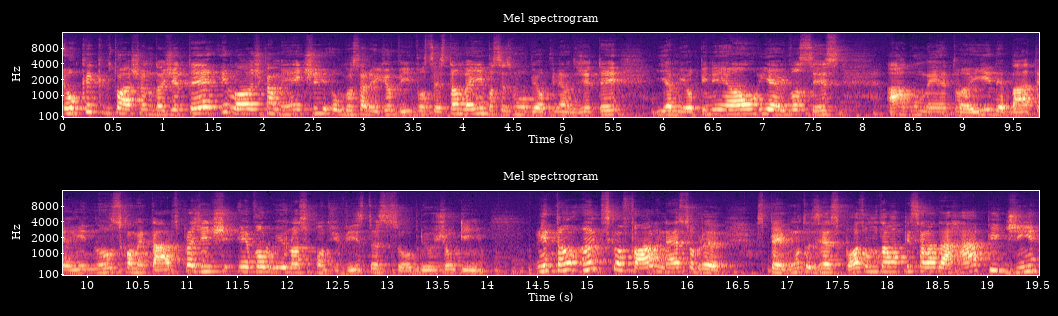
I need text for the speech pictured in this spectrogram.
o que, que tô achando da GT e logicamente eu gostaria de ouvir vocês também, vocês vão ouvir a opinião da GT e a minha opinião e aí vocês argumentam aí, debatem aí nos comentários pra gente evoluir o nosso ponto de vista sobre o joguinho. Então, antes que eu fale né, sobre as perguntas e respostas, vamos dar uma pincelada rapidinha,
